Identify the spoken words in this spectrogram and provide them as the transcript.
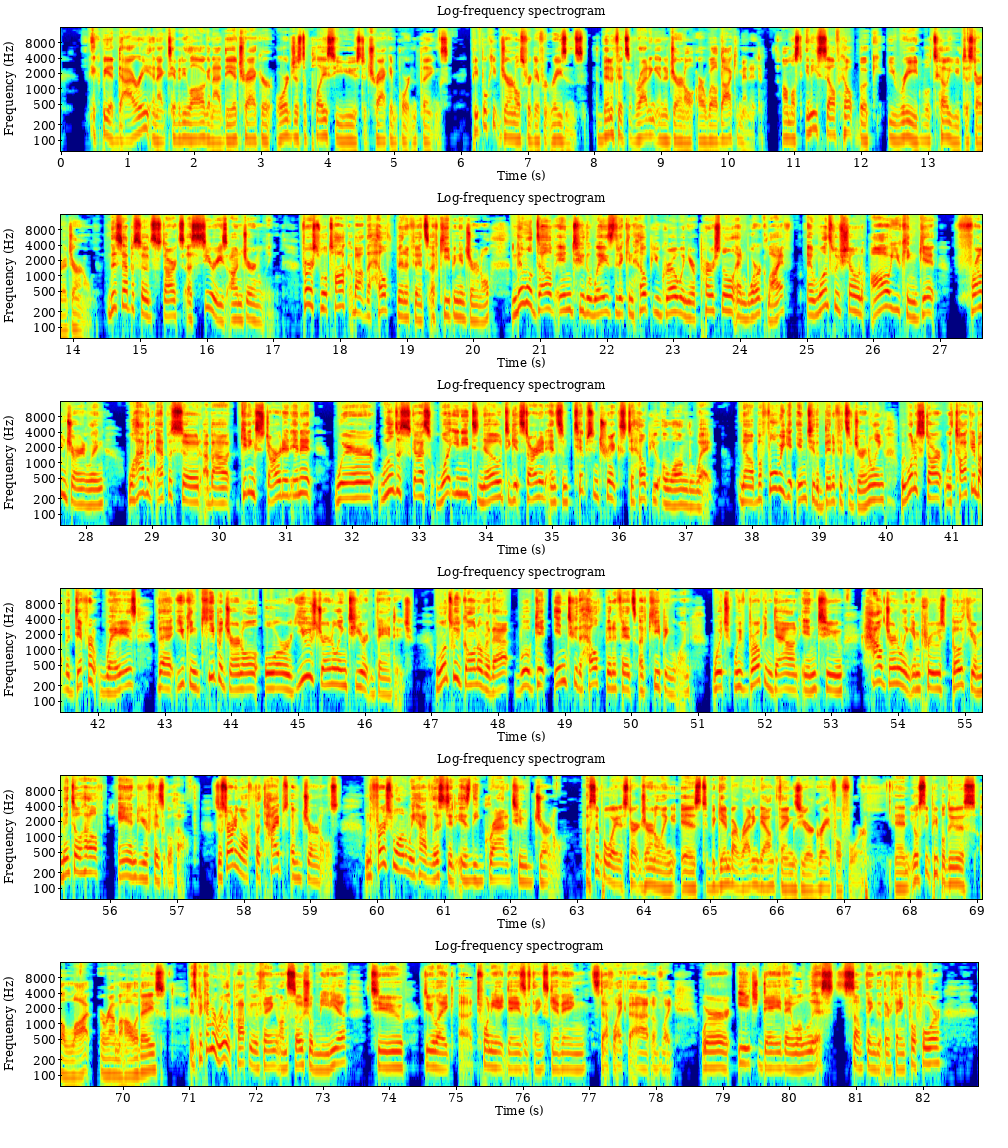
It could be a diary, an activity log, an idea tracker, or just a place you use to track important things. People keep journals for different reasons. The benefits of writing in a journal are well documented. Almost any self help book you read will tell you to start a journal. This episode starts a series on journaling. First, we'll talk about the health benefits of keeping a journal, and then we'll delve into the ways that it can help you grow in your personal and work life. And once we've shown all you can get from journaling, we'll have an episode about getting started in it where we'll discuss what you need to know to get started and some tips and tricks to help you along the way. Now, before we get into the benefits of journaling, we want to start with talking about the different ways that you can keep a journal or use journaling to your advantage. Once we've gone over that, we'll get into the health benefits of keeping one, which we've broken down into how journaling improves both your mental health and your physical health. So starting off, the types of journals. And the first one we have listed is the gratitude journal. A simple way to start journaling is to begin by writing down things you're grateful for. And you'll see people do this a lot around the holidays. It's become a really popular thing on social media to do like uh, 28 days of Thanksgiving, stuff like that, of like where each day they will list something that they're thankful for.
